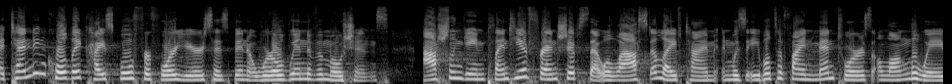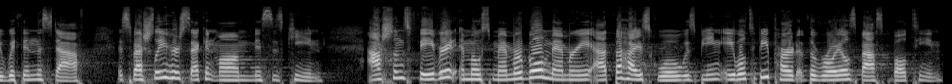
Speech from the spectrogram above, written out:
Attending Cold Lake High School for four years has been a whirlwind of emotions. Ashlyn gained plenty of friendships that will last a lifetime and was able to find mentors along the way within the staff, especially her second mom, Mrs. Keene. Ashlyn's favorite and most memorable memory at the high school was being able to be part of the Royals basketball team.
